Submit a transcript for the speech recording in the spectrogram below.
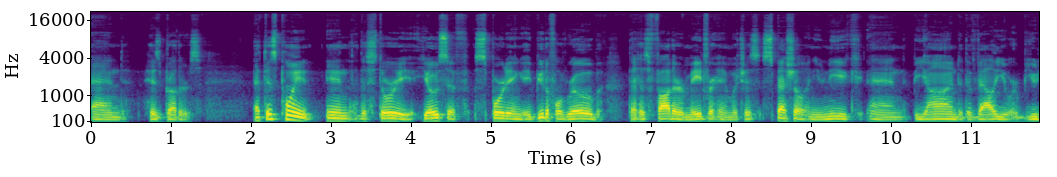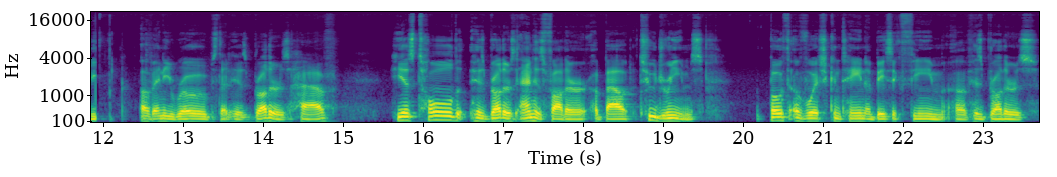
and his brothers. At this point in the story, Yosef, sporting a beautiful robe that his father made for him, which is special and unique and beyond the value or beauty of any robes that his brothers have, he has told his brothers and his father about two dreams, both of which contain a basic theme of his brothers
